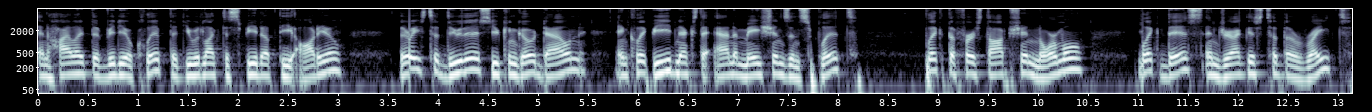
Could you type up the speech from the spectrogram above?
and highlight the video clip that you would like to speed up the audio. There are ways to do this. You can go down and click speed next to animations and split. Click the first option, normal. Click this and drag this to the right.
